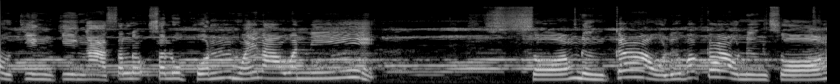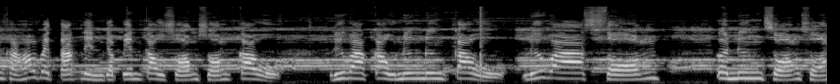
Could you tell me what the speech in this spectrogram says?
ก้าจริงๆอะสรุปสรุปผลหวยลาววันนี้สองหนึ่งเก้าหรือว่าเก้าหนึ่งสองค่ะเข้าไปตัดเล่นก็เป็นเก้าสองสองเก้าหรือว่าเก้าหนึ่งหนึ่งเก้าหรือว่าสองเออหนึ่งสองสอง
